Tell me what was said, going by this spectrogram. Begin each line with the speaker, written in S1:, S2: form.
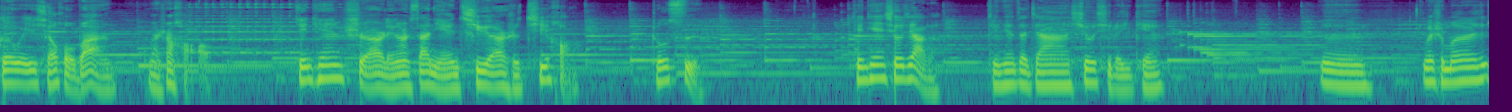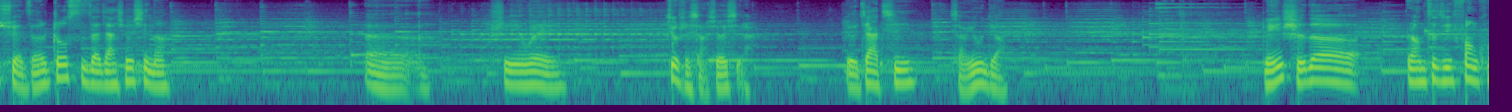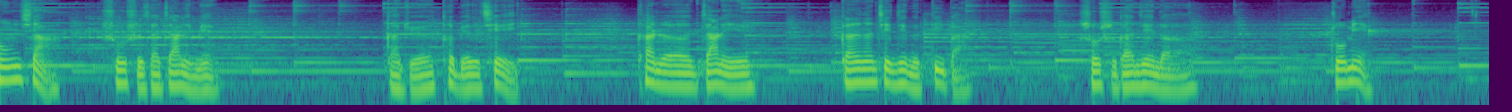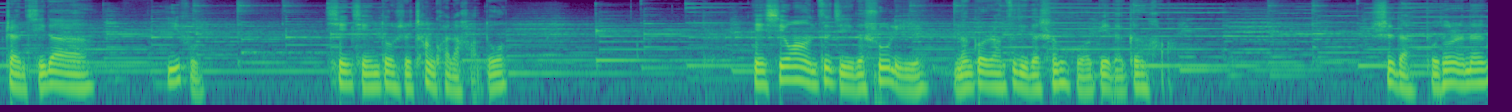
S1: 各位小伙伴，晚上好。今天是二零二三年七月二十七号，周四。今天休假了，今天在家休息了一天。嗯，为什么选择周四在家休息呢？呃，是因为就是想休息了，有假期想用掉，临时的。让自己放空一下，收拾一下家里面，感觉特别的惬意。看着家里干干净净的地板，收拾干净的桌面，整齐的衣服，心情顿时畅快了好多。也希望自己的梳理能够让自己的生活变得更好。是的，普通人的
